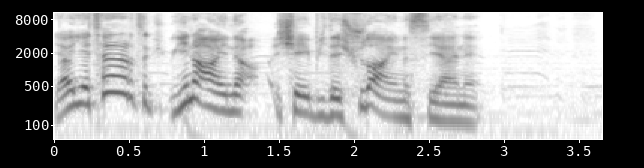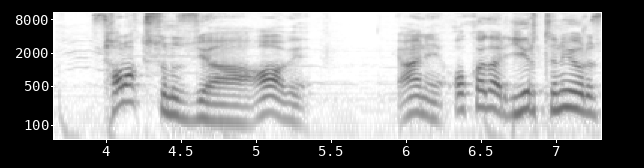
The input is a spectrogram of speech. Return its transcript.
Ya yeter artık. Yine aynı şey bir de şu da aynısı yani. Salaksınız ya abi. Yani o kadar yırtınıyoruz.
